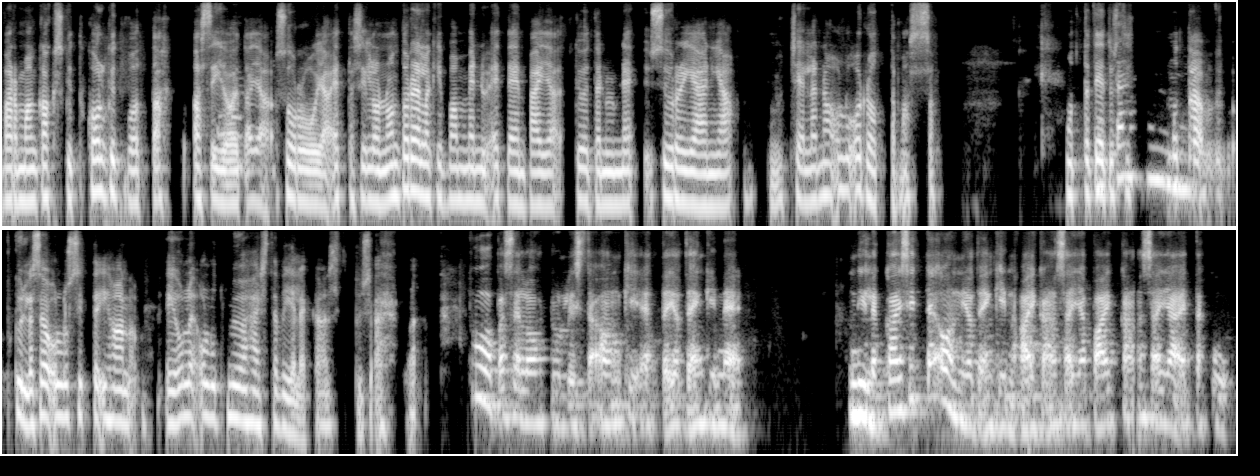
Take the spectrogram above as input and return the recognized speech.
varmaan 20-30 vuotta asioita ja suruja, että silloin on todellakin vaan mennyt eteenpäin ja työtänyt ne syrjään ja nyt siellä ne on ollut odottamassa. Mutta tietysti, mutta, mutta kyllä se on ollut sitten ihan, ei ole ollut myöhäistä vieläkään sit pysähtyä. Tuopa se lohdullista onkin, että jotenkin ne niille kai sitten on jotenkin aikansa ja paikkansa ja että kun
